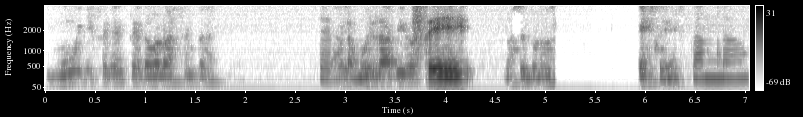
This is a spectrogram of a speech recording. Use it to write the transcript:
muy diferente de todos los acentos. Sí, Habla muy rápido, Sí. no se pronuncia Buscando.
